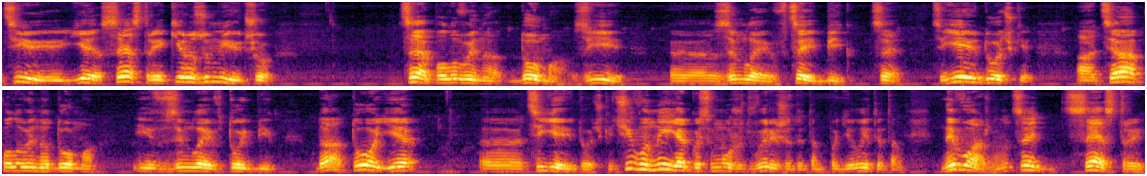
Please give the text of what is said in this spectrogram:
ці є сестри, які розуміють, що ця половина дома з її е, землею в цей бік це цієї дочки, а ця половина дома і в землею в той бік, да, то є е, цієї дочки. Чи вони якось можуть вирішити там, поділити там. Неважно. Ну, це сестри,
